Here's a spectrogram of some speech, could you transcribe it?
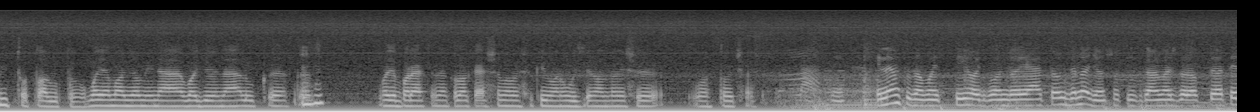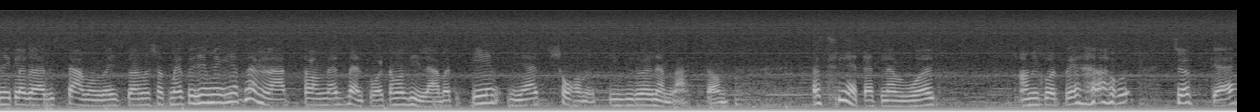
itt ott aludtunk, vagy a nagyominál, vagy ő náluk, érted? Mhm. Vagy a barátnőnek a lakásában, és aki van Új-Zélandon, és se. látni. Én nem tudom, hogy ti hogy gondoljátok, de nagyon sok izgalmas dolog történik, legalábbis számomra izgalmasak, mert hogy még ilyet nem láttam, mert bent voltam a villában. Én ilyet soha még kívülről nem láttam. Az hihetetlen volt, amikor például Csöpke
